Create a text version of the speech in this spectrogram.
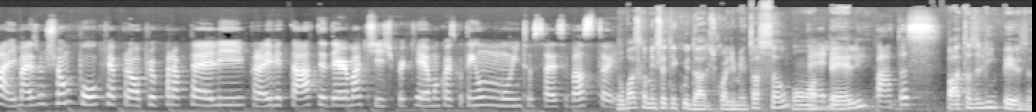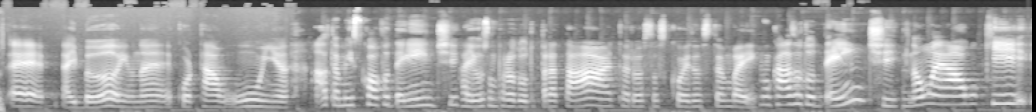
Ah, e mais um shampoo que é próprio pra pele, pra evitar ter dermatite, porque é uma coisa que eu tenho muito, estresse bastante. Então, basicamente, você tem cuidados com a alimentação, com pele, a pele, patas, patas e limpeza. É, aí banho, né? Cortar a unha. Ah, também escova o dente. Aí uso um produto para tártaro, essas coisas também. No caso do dente, não é algo que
